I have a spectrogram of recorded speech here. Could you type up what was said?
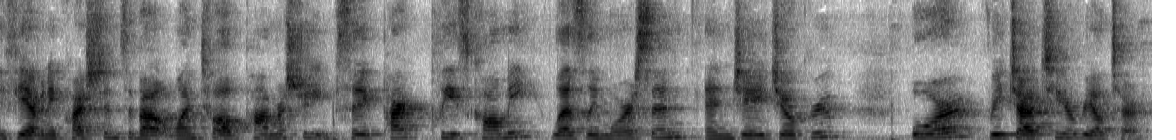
If you have any questions about 112 Palmer Street in Passaic Park, please call me, Leslie Morrison, NJ Joe Group, or reach out to your realtor.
